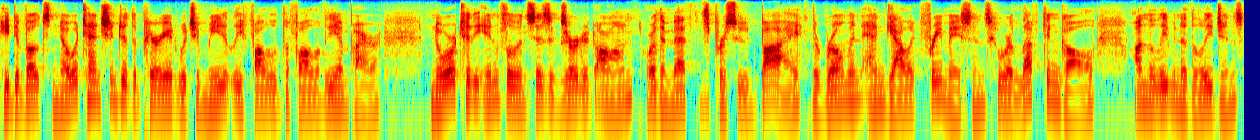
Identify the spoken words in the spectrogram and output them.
He devotes no attention to the period which immediately followed the fall of the empire, nor to the influences exerted on, or the methods pursued by, the Roman and Gallic Freemasons who were left in Gaul on the leaving of the legions,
